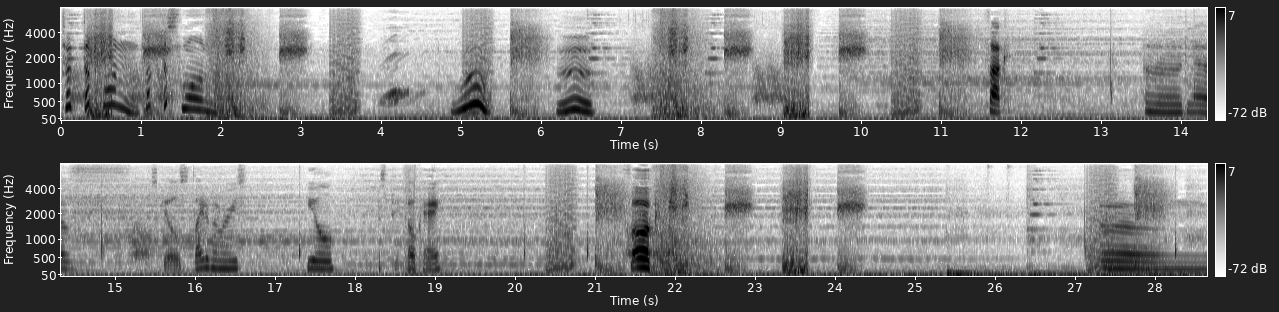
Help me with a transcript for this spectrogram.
Took that one. Took this one. Woo. Woo. Fuck. Uh, do I have skills. Light of memories. Heal. SP. Okay. Fuck. Um,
